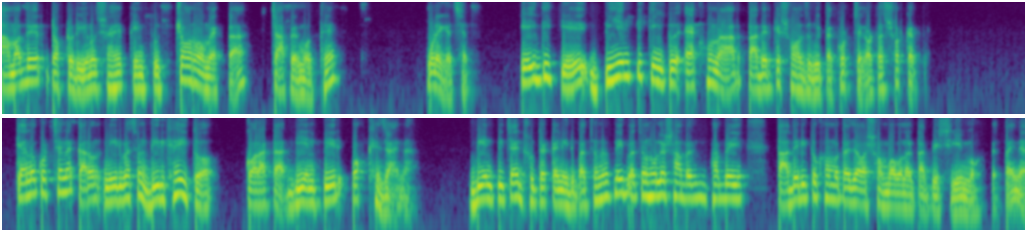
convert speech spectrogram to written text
আমাদের ডক্টর ইউনুস সাহেব কিন্তু চরম একটা চাপের মধ্যে পড়ে গেছেন। এইদিকে বিএনপি কিন্তু এখন আর তাদেরকে সহযোগিতা করছেন অর্থাৎ সরকারকে। কেন করছে না? কারণ নির্বাচন দীর্ঘায়িত করাটা বিএনপির পক্ষে যায় না। বিএনপি চায় দ্রুত একটা নির্বাচন হোক। নির্বাচন হলে স্বাভাবিকভাবেই তাদেরই তো ক্ষমতায় যাওয়ার সম্ভাবনাটা বেশি এই মুহূর্তে, তাই না?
